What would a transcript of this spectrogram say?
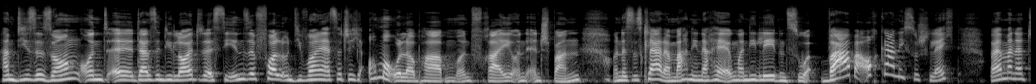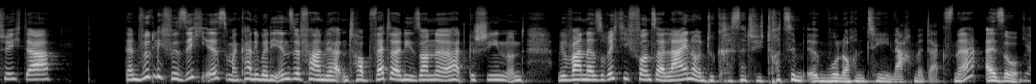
haben die Saison und äh, da sind die Leute, da ist die Insel voll und die wollen jetzt natürlich auch mal Urlaub haben und frei und entspannen. Und das ist klar, da machen die nachher irgendwann die Läden zu. War aber auch gar nicht so schlecht, weil man natürlich da dann wirklich für sich ist. Man kann über die Insel fahren. Wir hatten Top-Wetter, die Sonne hat geschienen und wir waren da so richtig für uns alleine. Und du kriegst natürlich trotzdem irgendwo noch einen Tee nachmittags, ne? Also, Ja,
